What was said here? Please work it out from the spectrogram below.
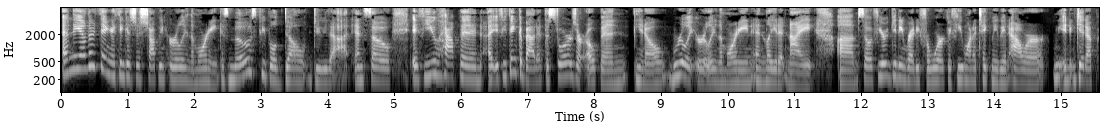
And the other thing thing I think is just shopping early in the morning because most people don't do that. And so if you happen, if you think about it, the stores are open, you know, really early in the morning and late at night. Um, so if you're getting ready for work, if you want to take maybe an hour, get up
